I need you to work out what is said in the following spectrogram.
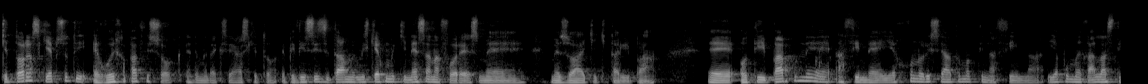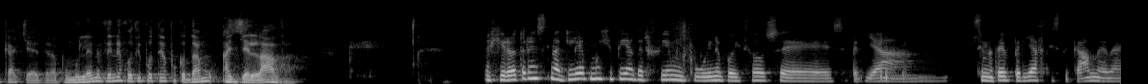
Και τώρα σκέψω ότι εγώ είχα πάθει σοκ, εντωμεταξύ άσχετο, επειδή συζητάμε εμείς και έχουμε κοινές αναφορές με, με ζωάκια κτλ. Ε, ότι υπάρχουν Αθηναίοι, έχω γνωρίσει άτομα από την Αθήνα ή από μεγάλα αστικά κέντρα που μου λένε δεν έχω δει ποτέ από κοντά μου αγελάδα. Το χειρότερο είναι στην Αγγλία που μου έχει πει η αδερφή μου που είναι βοηθός σε, σε παιδιά, συνοδεύει παιδιά αυτιστικά με, με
